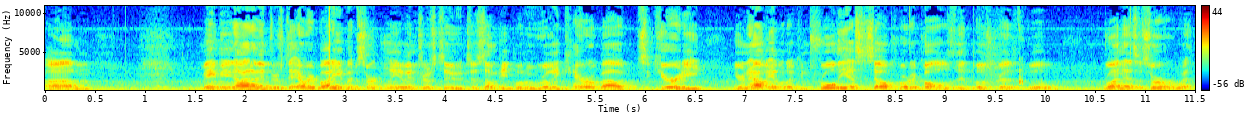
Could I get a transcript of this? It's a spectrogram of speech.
Um, maybe not of interest to everybody, but certainly of interest to, to some people who really care about security, you're now able to control the SSL protocols that Postgres will run as a server with.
